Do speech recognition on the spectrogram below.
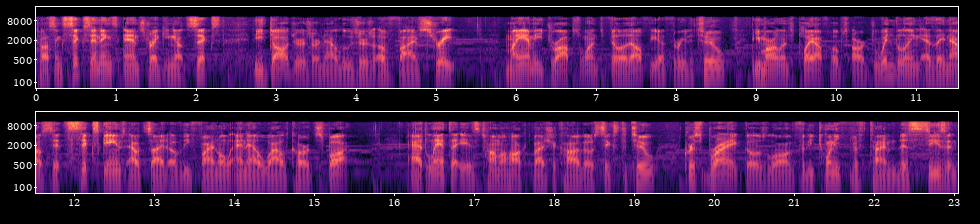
tossing 6 innings and striking out 6. The Dodgers are now losers of 5 straight. Miami drops one to Philadelphia 3 2. The Marlins playoff hopes are dwindling as they now sit 6 games outside of the final NL wildcard spot. Atlanta is tomahawked by Chicago 6 2. Kris Bryant goes long for the 25th time this season.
